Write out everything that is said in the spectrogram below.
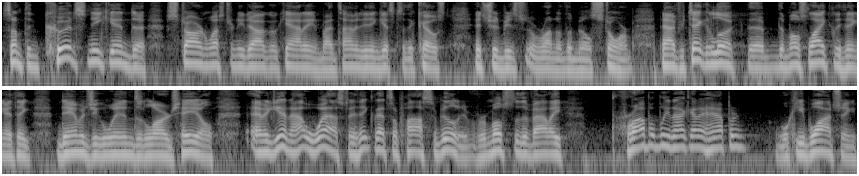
Something could sneak into Starr and western Hidalgo County, and by the time anything gets to the coast, it should be a run-of-the-mill storm. Now, if you take a look, the, the most likely thing, I think, damaging winds and large hail. And again, out west, I think that's a possibility. For most of the valley, probably not going to happen. We'll keep watching.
